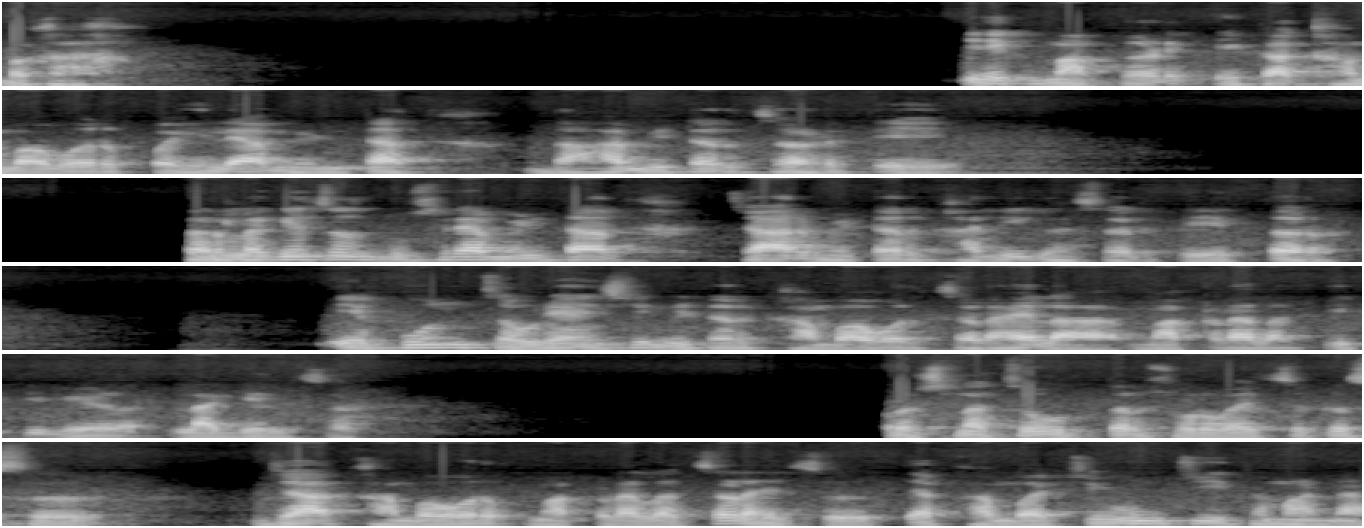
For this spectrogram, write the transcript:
बघा. एक माकड एका खांबावर पहिल्या मिनिटात दहा मीटर चढते तर लगेचच दुसऱ्या मिनिटात चार मीटर खाली घसरते. तर एकूण चौऱ्याऐंशी मीटर खांबावर चढायला माकडाला किती वेळ लागेल सर? प्रश्नाचं उत्तर सोडवायचं कसं? ज्या खांबावर माकडाला चढायचं त्या खांबाची उंची इथं मांडा.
